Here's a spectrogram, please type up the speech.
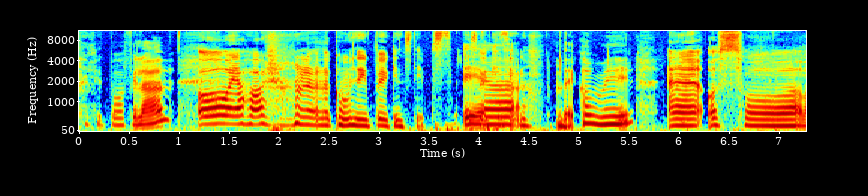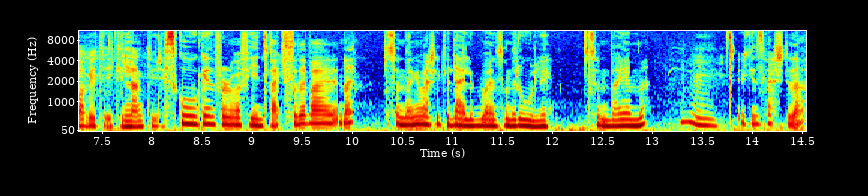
Litt påfyll av. Å, jeg har Det kommer sikkert på ukens tips. Ja. si. Det kommer. Eh, og så var vi ute og gikk en lang tur i skogen, for det var fint vær. Så det var Nei, søndagen var skikkelig deilig. Bare en sånn rolig søndag hjemme. Mm. Ukens verste, da?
